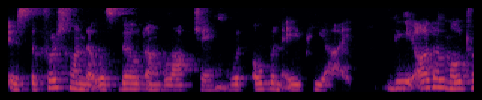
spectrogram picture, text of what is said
is the first one that was built on blockchain with open api the other multi,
